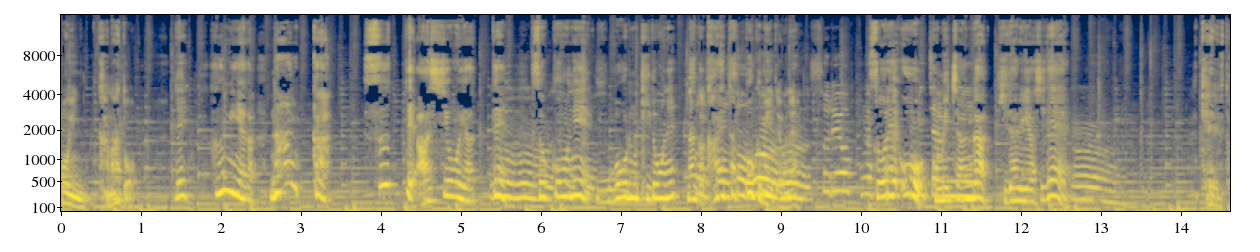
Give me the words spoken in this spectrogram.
ぽいかなと。でフミヤがなんかスッて足をやって、そこをねそうそうそうボールの軌道をねなんか変えたっぽく見えたよね。それをそれをコミちゃんが左足でうん。蹴ると、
